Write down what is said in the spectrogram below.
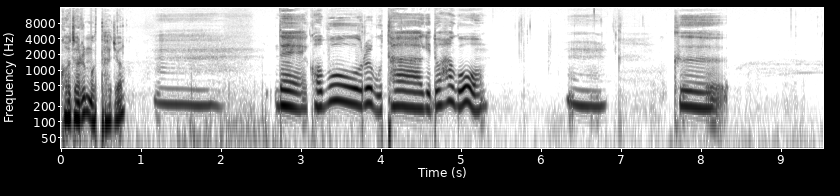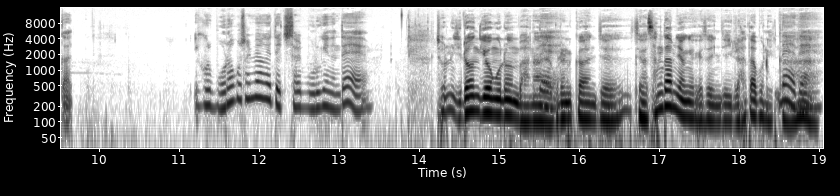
거절을 못 하죠. 음. 네, 거부를 못 하기도 하고 음. 그 그러니까 이걸 뭐라고 설명해야 될지 잘 모르겠는데 저는 이런 경우는 많아요. 네. 그러니까 이제 제가 상담 영역에서 이제 일을 하다 보니까 네, 네.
